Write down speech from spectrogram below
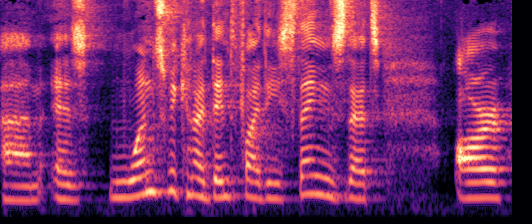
um, is once we can identify these things that are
